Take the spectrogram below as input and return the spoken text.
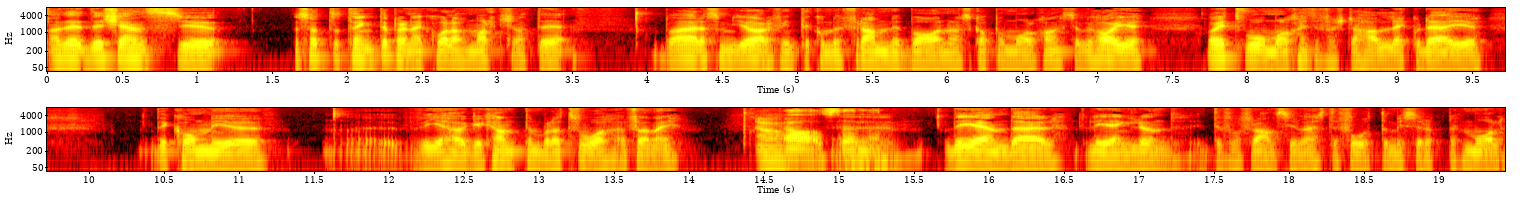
ja, det, det känns ju, jag satt och tänkte på den här kolla på matchen att det vad är det som gör att vi inte kommer fram i banan och skapar målchanser? Vi har ju, vi har ju två målchanser i första halvlek och det är ju... Det kommer ju eh, via högerkanten båda två, för mig. Ja, ja sen... Eh, det är en där Lee Englund inte får fram sin vänsterfot och missar upp ett mål.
